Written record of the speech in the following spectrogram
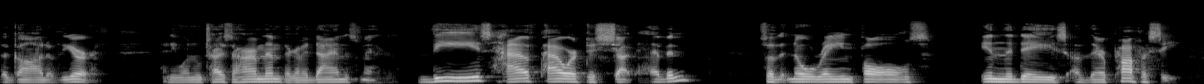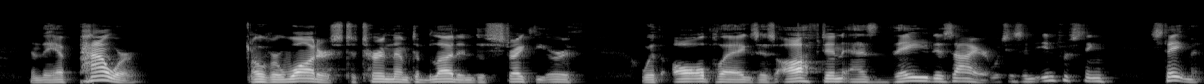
the God of the earth. Anyone who tries to harm them, they're going to die in this manner. These have power to shut heaven so that no rain falls in the days of their prophecy. And they have power over waters to turn them to blood and to strike the earth with all plagues as often as they desire, which is an interesting statement.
